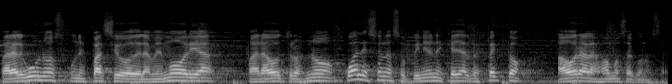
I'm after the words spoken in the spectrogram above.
Para algunos, un espacio de la memoria, para otros no. ¿Cuáles son las opiniones que hay al respecto? Ahora las vamos a conocer.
